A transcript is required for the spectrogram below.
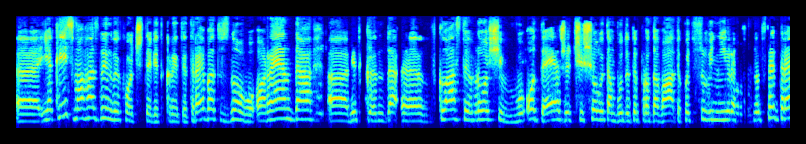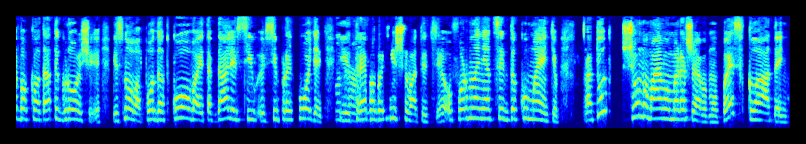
Е, якийсь магазин ви хочете відкрити. Треба знову оренда, е, від, да, е, вкласти гроші в одежу, чи що ви там будете продавати, хоч сувеніри. Ну це треба вкладати гроші. І знову податкова і так далі. Всі, всі приходять, і Одразу. Треба вирішувати оформлення цих документів. А тут що ми маємо в мережевому? Без вкладень.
